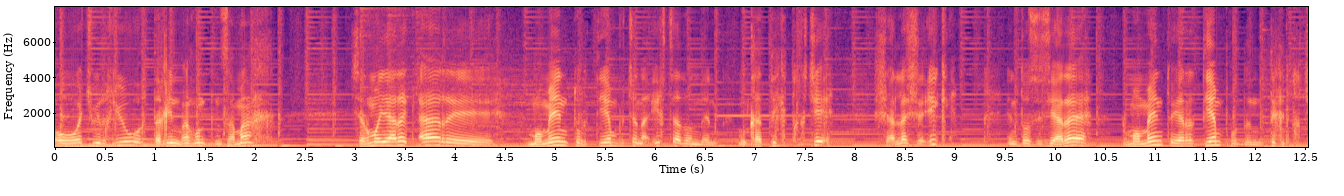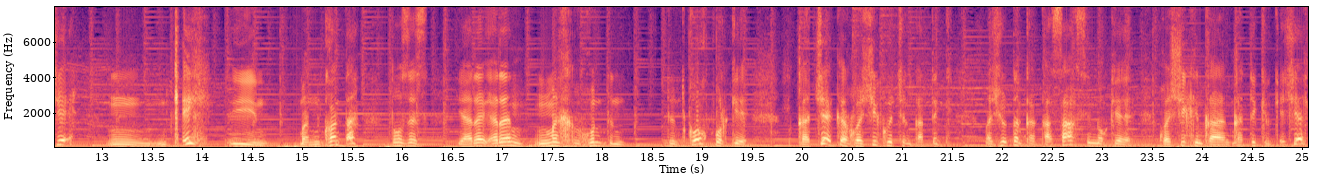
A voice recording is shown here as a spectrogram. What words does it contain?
o chwirgiu tajin ma juntin samaj. Sharmo yarak ar momento tiempo chana ichta donde nkatik tqche shalash ik entonces yara momento yara tiempo tik tqche nk'ey y man konta entonces yara aran maj juntin tintkoj porque qache kar khwashik kuchin qatik mashutan qaqasaj sino que khwashik nqatik rk'exel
